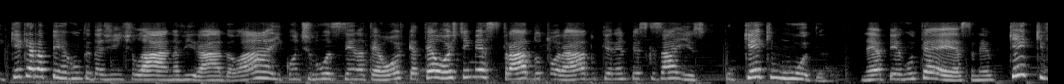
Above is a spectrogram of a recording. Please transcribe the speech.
O que, que, era a pergunta da gente lá na virada lá e continua sendo até hoje? Porque até hoje tem mestrado, doutorado querendo pesquisar isso. O que que muda? Né? A pergunta é essa, né? O que que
